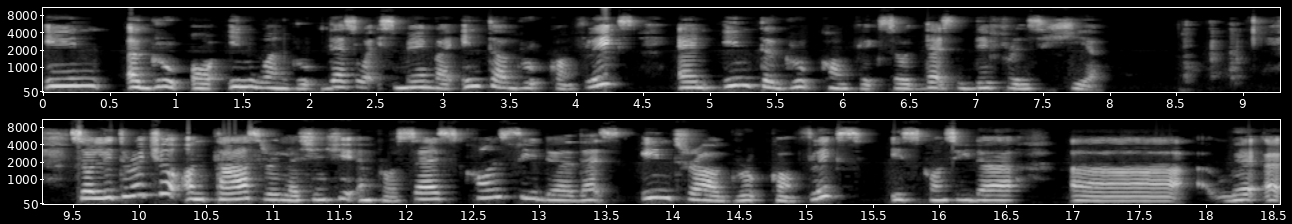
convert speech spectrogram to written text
in a group or in one group. That's what is meant by intergroup conflicts and intergroup conflicts. So that's the difference here. So literature on task, relationship and process consider that intra-group conflicts is considered uh, where, uh,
